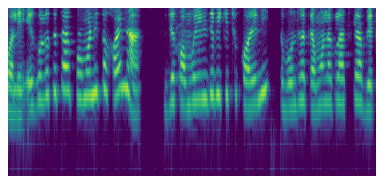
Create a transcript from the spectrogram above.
বলে, এগুলোতে তার প্রমাণিত হয় না যে কমলিনী দেবী কিছু করেনি? তো বন্ধুরা, কেমন লাগল আজকে আপডেট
